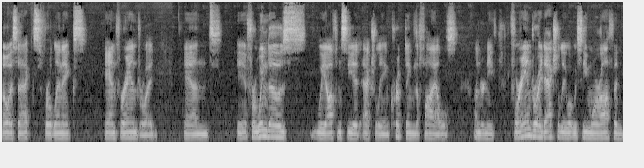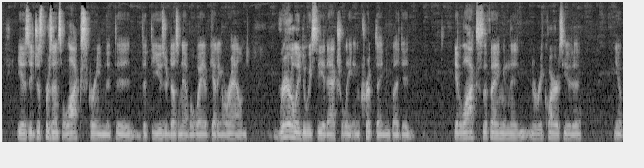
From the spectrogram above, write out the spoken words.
OS X, for Linux, and for Android. And you know, for Windows, we often see it actually encrypting the files underneath. For Android, actually, what we see more often is it just presents a lock screen that the that the user doesn't have a way of getting around. Rarely do we see it actually encrypting, but it it locks the thing and then requires you to, you know,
